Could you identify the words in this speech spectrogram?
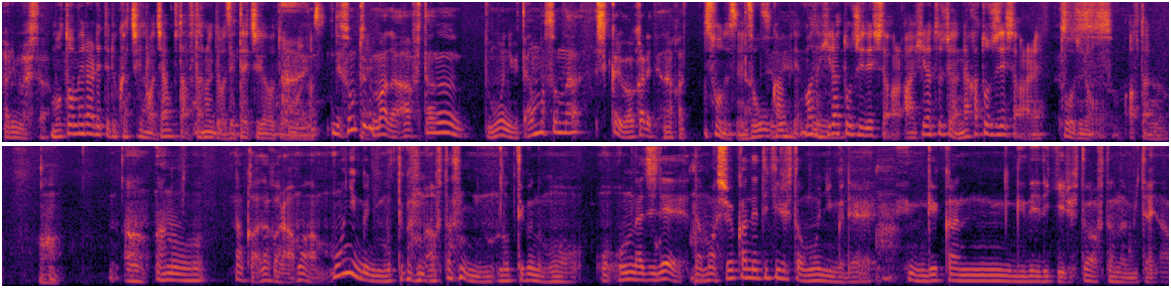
ありました。求められてる価値観はジャンプとアフタヌーンでは絶対違うと思います、はい。でその時まだアフタヌーンとモーニングってあんまそんなしっかり分かれてなかった。そうですね増刊みたいな。まだ平閉じでしたから、あ平閉じが中閉じでしたからね。当時のアフタヌーン、うん。ああのなんかだからまあモーニングに持ってくるのアフタヌーンに乗ってくるのも同じでだからまあ習慣でできる人はモーニングで月間でできる人はアフタヌーンみたいな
